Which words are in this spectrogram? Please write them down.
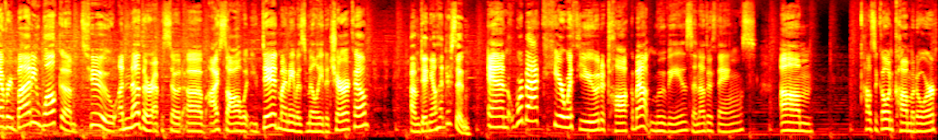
Everybody, welcome to another episode of I Saw What You Did. My name is Millie De Chirico, I'm Danielle Henderson. and we're back here with you to talk about movies and other things. Um, how's it going, Commodore?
